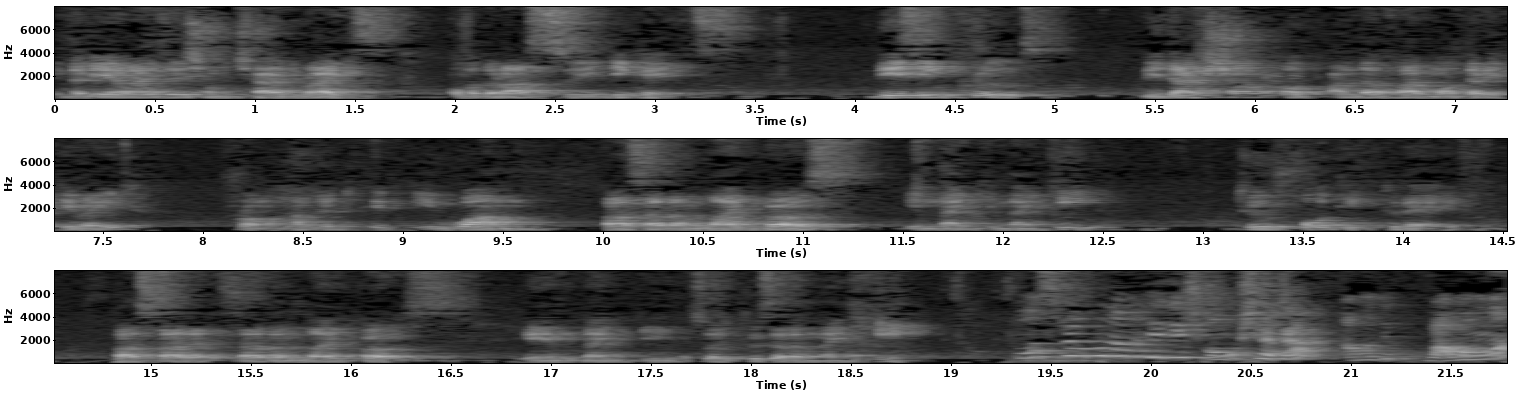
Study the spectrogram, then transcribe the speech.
in the realization of child rights over the last three decades. These include reduction of under 5 mortality rate from 151 per live births in 1990 to 40 today per live births in 19, sorry, 2019. First of all আমাদের যে সমস্যাটা আমাদের বাবা মা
